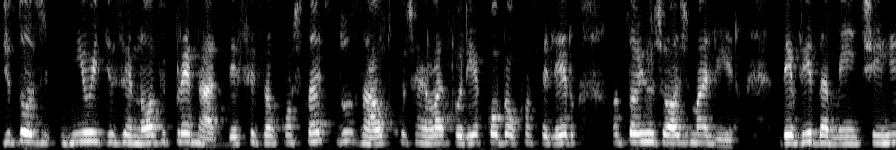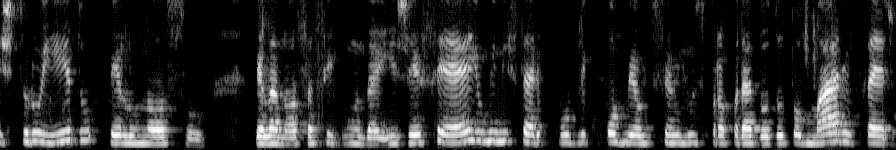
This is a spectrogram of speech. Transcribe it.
de 2019 plenário, decisão constante dos autos, cuja relatoria coube ao conselheiro Antônio Jorge Malheiro, devidamente instruído pelo nosso pela nossa segunda IGCE e o Ministério Público, por meio de seu ilustre procurador, doutor Mário Sérgio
